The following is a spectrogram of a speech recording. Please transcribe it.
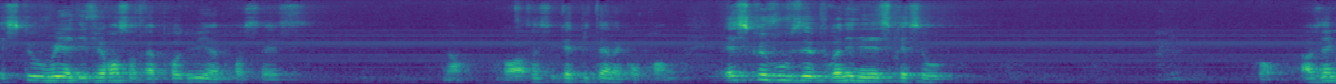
Est-ce que vous voyez la différence entre un produit et un process? Non. Bon, ça, c'est capital à comprendre. Est-ce que vous prenez des Nespresso? Bon. Vous avez,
